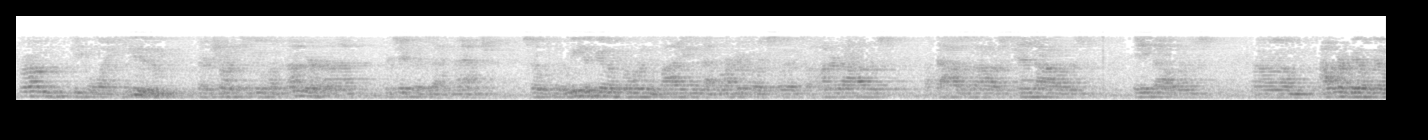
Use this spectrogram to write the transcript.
from people like you that are trying to steal my thunder on that particular exact match. So for me to be able to go in and buy into that marketplace, whether it's $100, $1,000, $10, eight dollars. Um, I to be able to go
